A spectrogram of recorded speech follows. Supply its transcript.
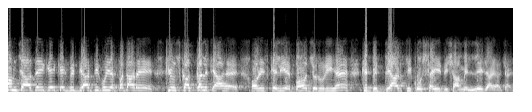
हम चाहते हैं कि एक एक विद्यार्थी को यह पता रहे कि उसका कल क्या है और इसके लिए बहुत ज़रूरी है कि विद्यार्थी को सही दिशा में ले जाया जाए।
